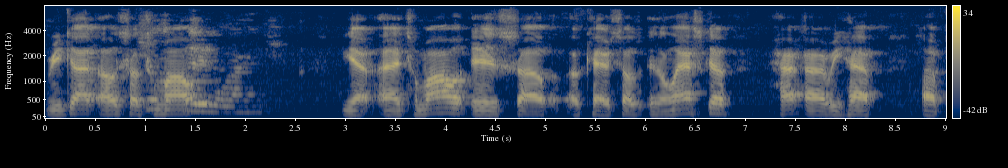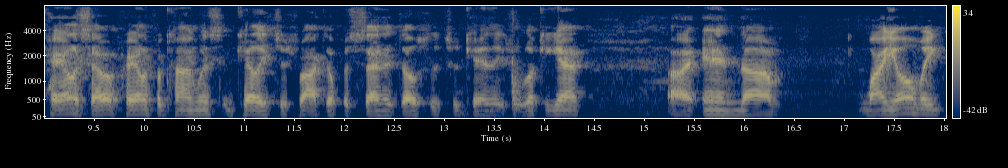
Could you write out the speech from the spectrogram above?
we got also tomorrow. good in orange. Yeah, uh, tomorrow is uh, okay. So in Alaska, ha- uh, we have uh, Palin, Sarah Palin for Congress, and Kelly Tshibaka for Senate. Those are the two candidates we're looking at. Uh, in um, Wyoming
